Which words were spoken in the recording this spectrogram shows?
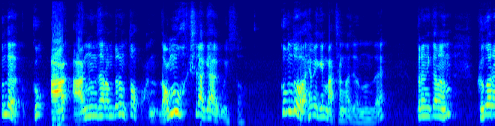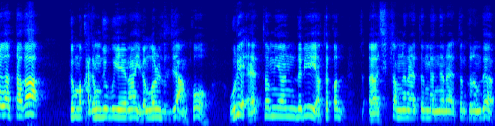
근데 그 아, 아는 사람들은 또 너무 확실하게 알고 있어. 그분도 해외긴 마찬가지였는데. 그러니까는 그거를 갖다가 그 뭐 가정주부예나 이런 걸 들지 않고 우리 애터미언들이 여태껏 13년을 했던 몇 년을 했던 그런데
